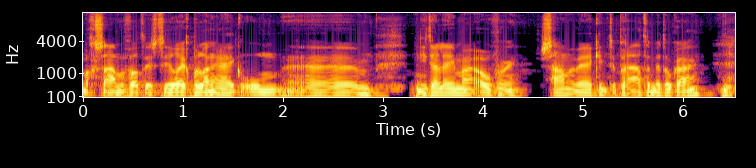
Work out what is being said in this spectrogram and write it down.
mag samenvatten, is het heel erg belangrijk om uh, niet alleen maar over samenwerking te praten met elkaar, ja.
